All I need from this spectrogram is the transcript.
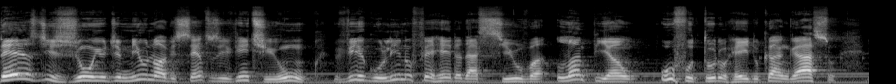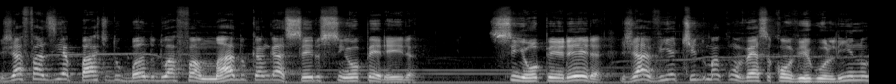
Desde junho de 1921, Virgulino Ferreira da Silva, Lampião, o futuro rei do cangaço, já fazia parte do bando do afamado cangaceiro Senhor Pereira. Senhor Pereira já havia tido uma conversa com Virgulino,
